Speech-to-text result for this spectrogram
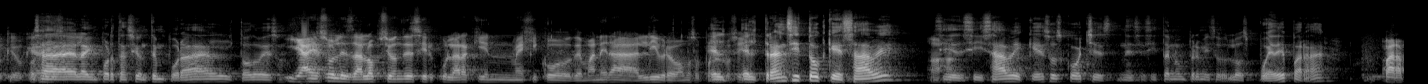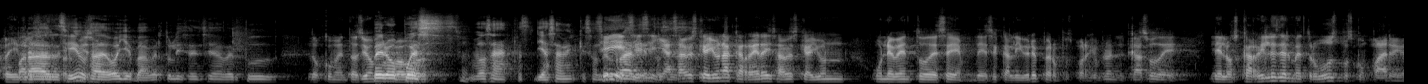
ok, ok. O sea, la importación temporal, todo eso. Y a eso les da la opción de circular aquí en México de manera libre, vamos a ponerlo el, así. El tránsito que sabe, si, si, sabe que esos coches necesitan un permiso, los puede parar. Para pedir Para decir, o sea, oye, va a ver tu licencia, a ver tu Documentación. Pero pues, o sea, pues ya saben que son sí, del rally. Sí, sí, ya sabes que hay una carrera y sabes que hay un, un evento de ese, de ese calibre, pero pues por ejemplo en el caso de, de los carriles del Metrobús, pues compadre,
